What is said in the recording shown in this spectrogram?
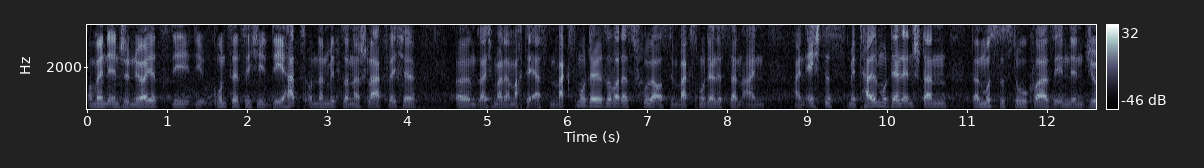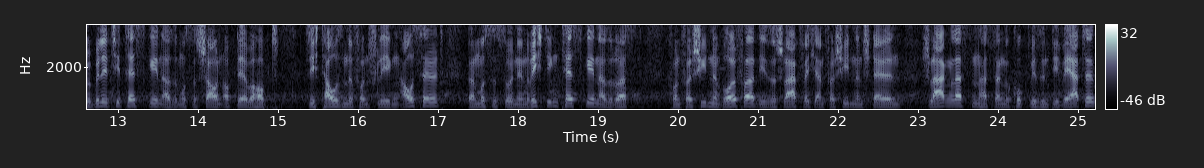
Und wenn der Ingenieur jetzt die, die grundsätzliche Idee hat und dann mit so einer Schlagfläche, ähm, sag ich mal, dann macht er erst ein Wachsmodell, so war das früher. Aus dem Wachsmodell ist dann ein, ein echtes Metallmodell entstanden. Dann musstest du quasi in den Durability-Test gehen, also musstest schauen, ob der überhaupt zigtausende von Schlägen aushält. Dann musstest du in den richtigen Test gehen, also du hast von verschiedenen Golfer diese Schlagfläche an verschiedenen Stellen schlagen lassen, hast dann geguckt, wie sind die Werte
